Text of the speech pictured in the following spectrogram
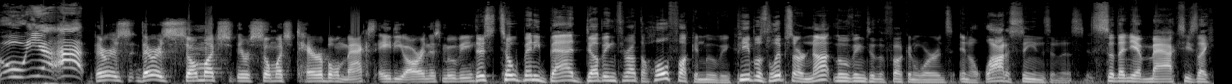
ah, ah, oh, yeah, ah. There is there is so much there is so much terrible max ADR in this movie. There's so many bad dubbing throughout the whole fucking movie. People's lips are not moving to the fucking words in a lot of scenes in this. So then you have Max. He's like,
